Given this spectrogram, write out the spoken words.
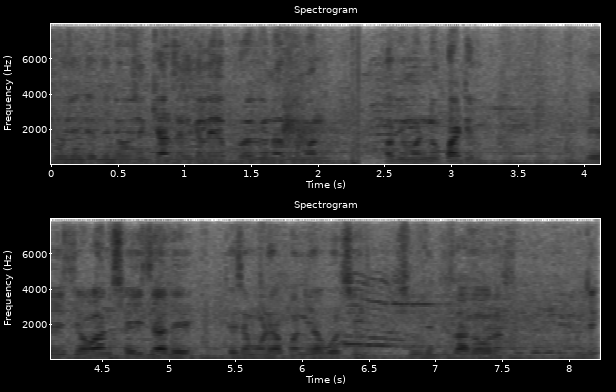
शिवजयंतीचं नियोजन कॅन्सल केलं. प्रवीण अभिमन अभिमन्यू पाटील हे जवान शहीद झाले. त्याच्यामुळे आपण यावर्षी शिवजयंती जागावरच म्हणजे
